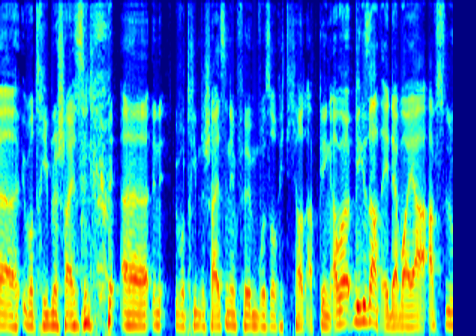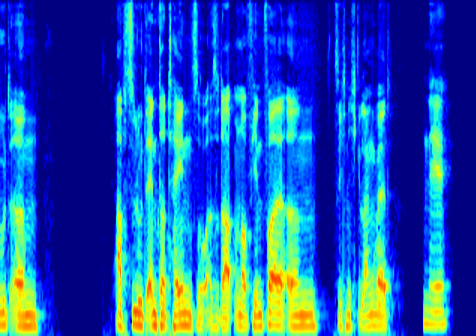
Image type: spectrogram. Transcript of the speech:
äh, übertriebene Scheiße, in, äh, in, übertriebene Scheiße in dem Film, wo es auch richtig hart abging. Aber wie gesagt, ey, der war ja absolut, ähm, absolut entertainend so. Also da hat man auf jeden Fall ähm, sich nicht gelangweilt. Nee.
